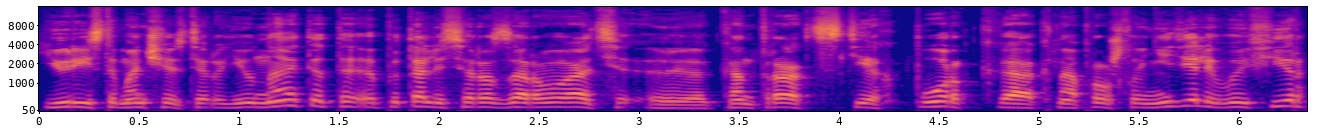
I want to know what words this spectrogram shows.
Юристы Манчестер Юнайтед э, пытались разорвать контракт с тех пор, как на прошлой неделе в эфир,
